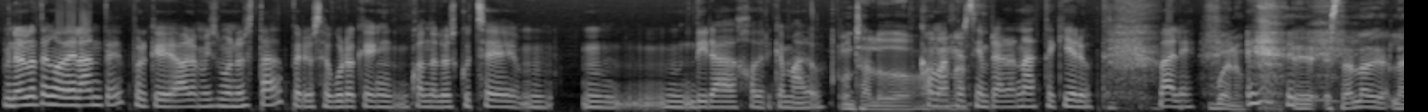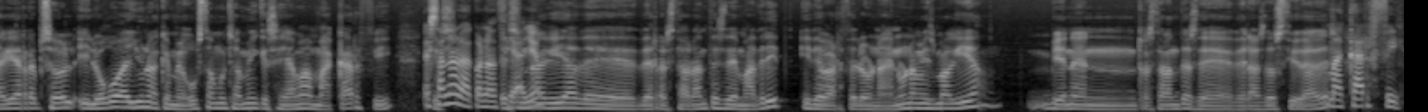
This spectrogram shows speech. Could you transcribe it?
No lo tengo delante porque ahora mismo no está, pero seguro que cuando lo escuche mm, mm, dirá, joder, qué malo. Un saludo. Como haces siempre, Aranaz, te quiero. Vale. Bueno, eh, está la, la guía Repsol y luego hay una que me gusta mucho a mí que se llama McCarthy. Esa es- no la conocía Es una yo. guía de, de restaurantes de Madrid y de Barcelona. En una misma guía vienen restaurantes de, las dos ciudades. McCarthy.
